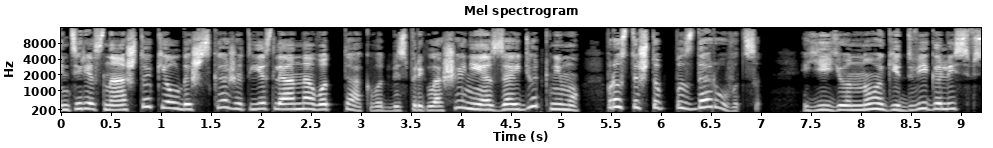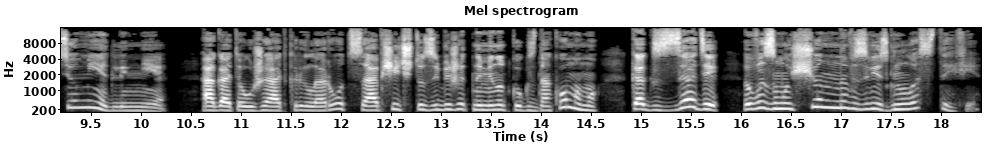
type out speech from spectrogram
Интересно, а что Келдыш скажет, если она вот так вот, без приглашения, зайдет к нему, просто чтобы поздороваться? Ее ноги двигались все медленнее. Агата уже открыла рот сообщить, что забежит на минутку к знакомому, как сзади возмущенно взвизгнула Стефи.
